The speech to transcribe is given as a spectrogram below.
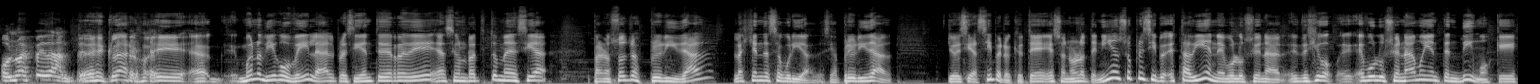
o no, es pedante. Eh, claro. bueno, Diego Vela, el presidente de RD, hace un ratito me decía, para nosotros prioridad la agenda de seguridad, decía, prioridad. Yo decía, sí, pero es que usted eso no lo tenía en sus principios. Está bien evolucionar. Digo, evolucionamos y entendimos que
